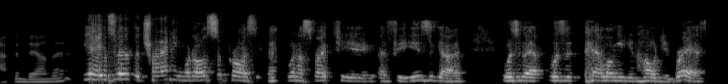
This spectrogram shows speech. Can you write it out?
happen down there. Yeah, it was about the training. What I was surprised when I spoke to you a few years ago was about was it how long you can hold your breath,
